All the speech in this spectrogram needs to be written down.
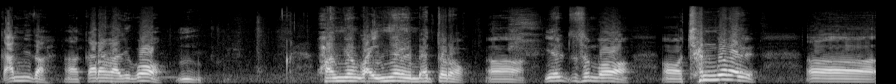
깝니다. 아, 깔아가지고 음. 환경과 인연을 맺도록 어, 예를 들어서 뭐 어, 천권을 어,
